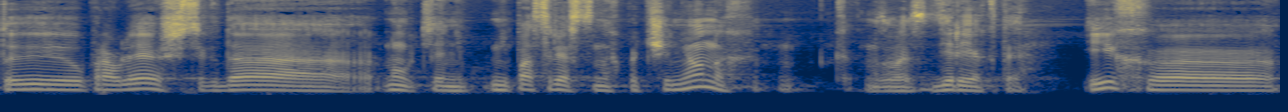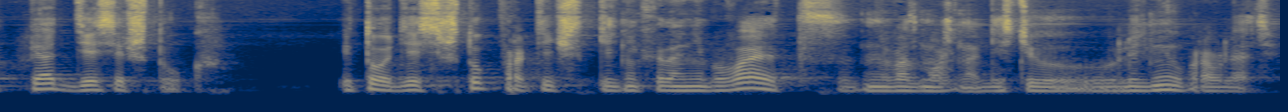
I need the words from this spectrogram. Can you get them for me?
ты управляешь всегда, ну, у тебя непосредственных подчиненных, как называется, директы, их 5-10 э, штук. И то 10 штук практически никогда не бывает, невозможно 10 людьми управлять.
